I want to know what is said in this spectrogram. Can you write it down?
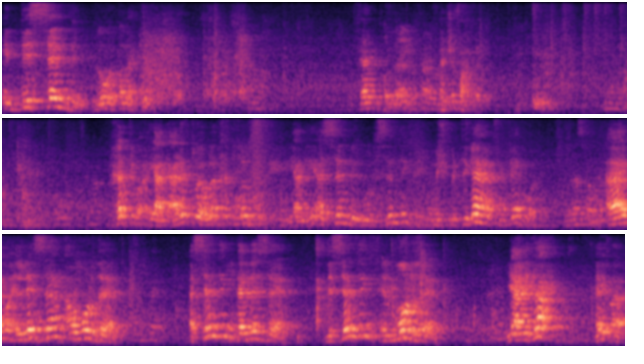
ال descending اللي هو طالع كده. فهمت ولا لا؟ أيوه فعلا هنشوفها على. خدت يعني عرفتوا يا أولاد خدتوا بالكم يعني إيه ascending و descending مش باتجاهك في الجدول. أيوه ال less than أو more than ascending ده ال less than. Descending ال more than يعني تحت هيبقى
